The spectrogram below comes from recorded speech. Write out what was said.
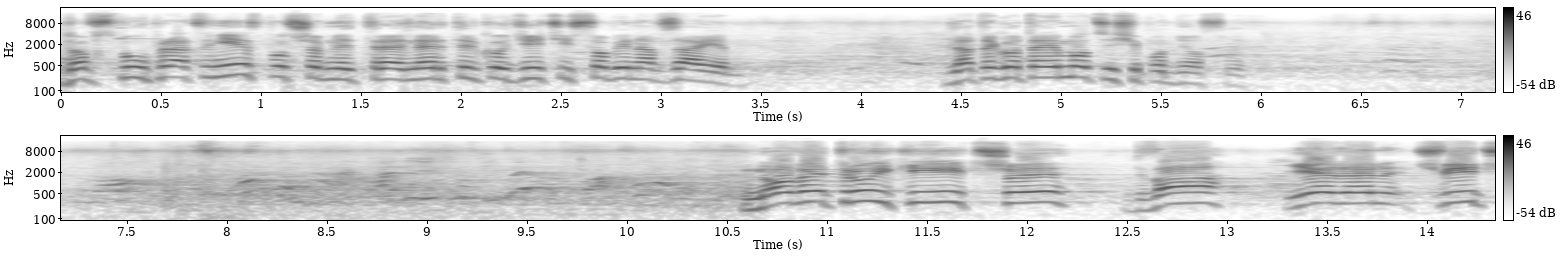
Do współpracy nie jest potrzebny trener, tylko dzieci sobie nawzajem. Dlatego te emocje się podniosły. Nowe trójki, 3, 2, 1, ćwicz.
